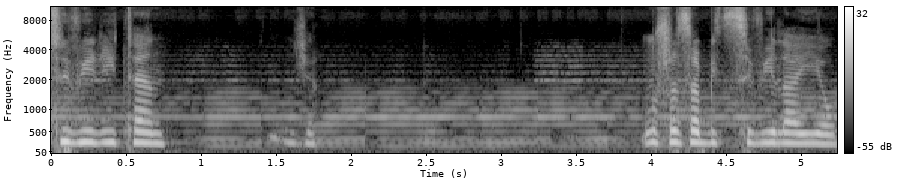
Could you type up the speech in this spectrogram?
Cywili ten. Gdzie? Muszę zabić cywila i ją.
